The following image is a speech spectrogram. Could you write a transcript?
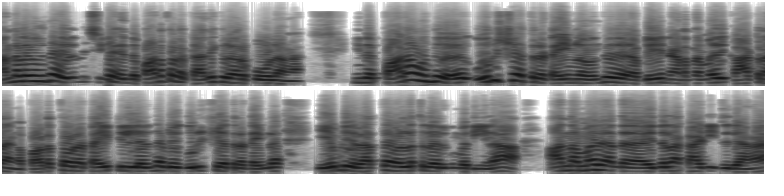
அந்த அளவுக்கு தான் இருந்துச்சுங்க. இந்த படத்தோட கதைக்குள்ள வர போகலாங்க. இந்த படம் வந்து குருஷேத்திர டைம்ல வந்து அப்படியே நடந்த மாதிரி காட்டுறாங்க. படத்தோட டைட்டில் இருந்து அப்படியே குருஷேத்திர டைம்ல எப்படி ரத்த வெள்ளத்துல இருக்கும் பாத்தீங்களா அந்த மாதிரி அந்த இதெல்லாம் காட்டிட்டு இருக்காங்க.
